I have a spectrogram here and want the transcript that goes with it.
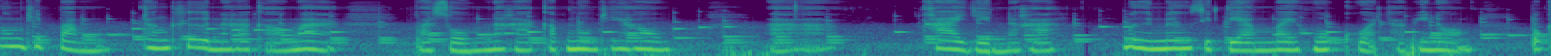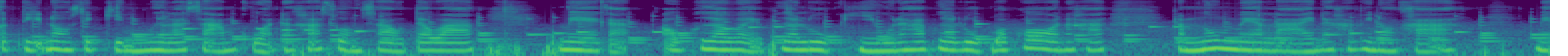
นุ่มที่ปั่มทั้งคืนนะคะก็เอามาผสมนะคะกับนุ่มที่เฮาอ่าค่ายเย็นนะคะ มือหนึงสิเตรียมไว้หกขวดค่ะพี่น้อง ปกติน้องสิกินมือละสามขวดนะคะส่วงเสาแต่ว่าแม่ก็เอาเพื่อไว้เพื่อลูกหิวนะคะ เพื่อลูกบ่พ่อนะคะน้ำนุ่มแม่หลายนะคะ พี่น้องคะแม่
